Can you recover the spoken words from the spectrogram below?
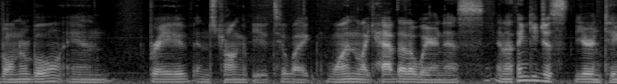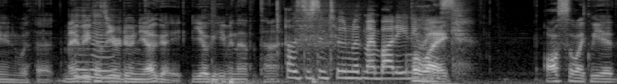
vulnerable and brave and strong of you to like one like have that awareness and i think you just you're in tune with it maybe because Mm-hmm. you were doing yoga yoga even at the time I was just in tune with my body But like, also like we had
